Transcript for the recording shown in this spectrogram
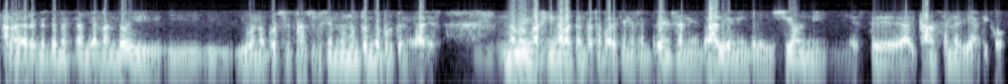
ahora de repente me están llamando y, y, y bueno, pues están surgiendo un montón de oportunidades. No me imaginaba tantas apariciones en prensa, ni en radio, ni en televisión, ni, ni este alcance mediático.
